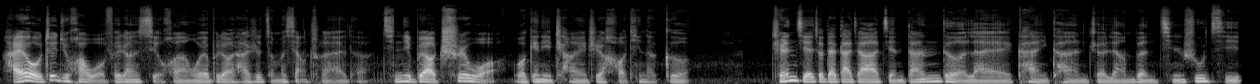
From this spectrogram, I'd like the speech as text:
还有这句话我非常喜欢，我也不知道他是怎么想出来的。请你不要吃我，我给你唱一支好听的歌。”情人节就带大家简单的来看一看这两本情书集，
